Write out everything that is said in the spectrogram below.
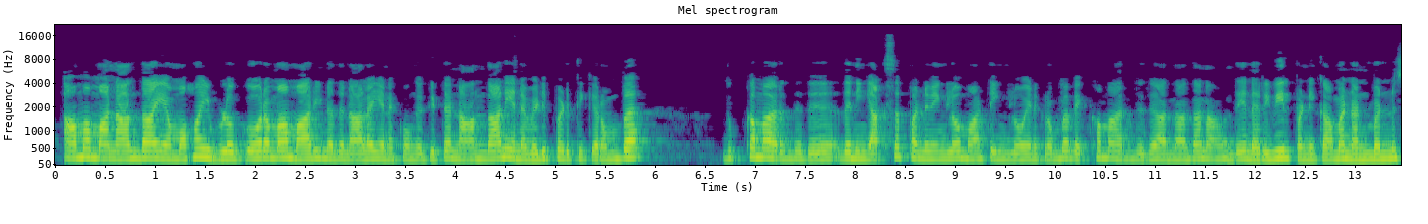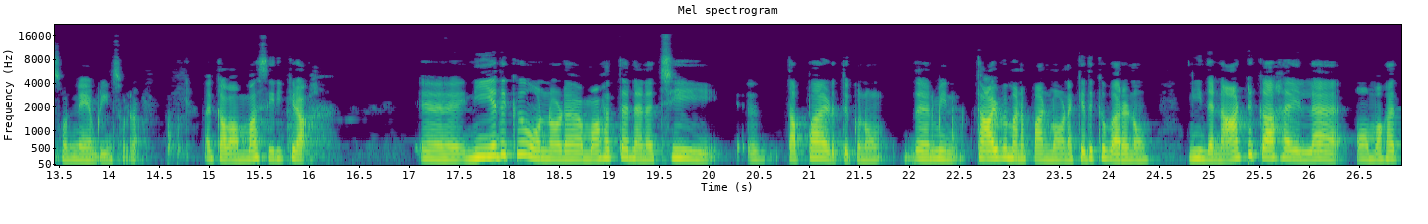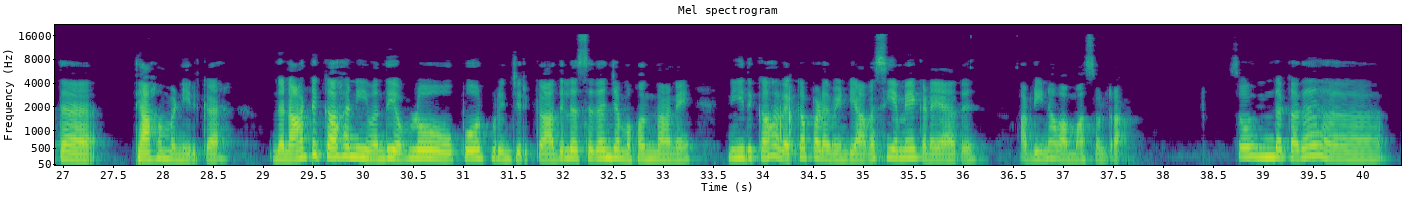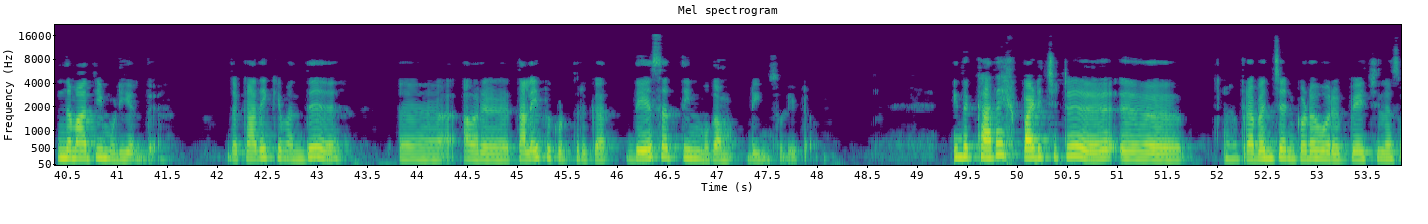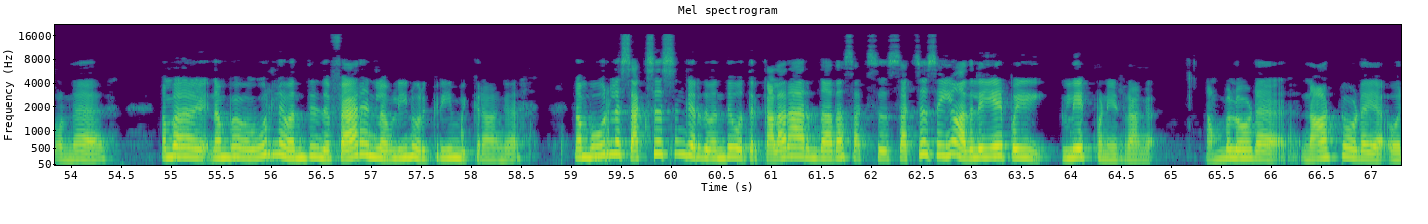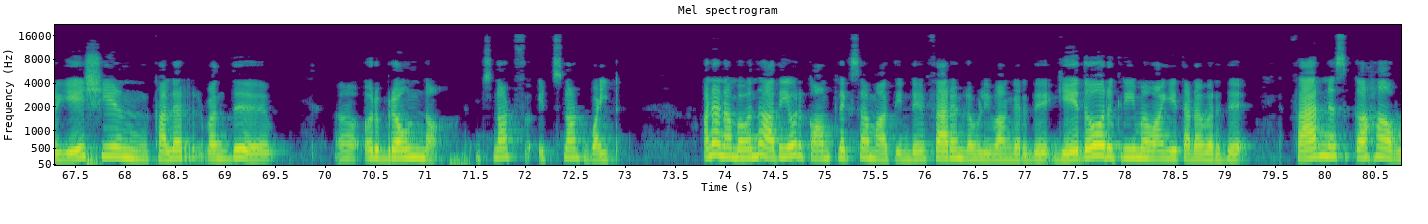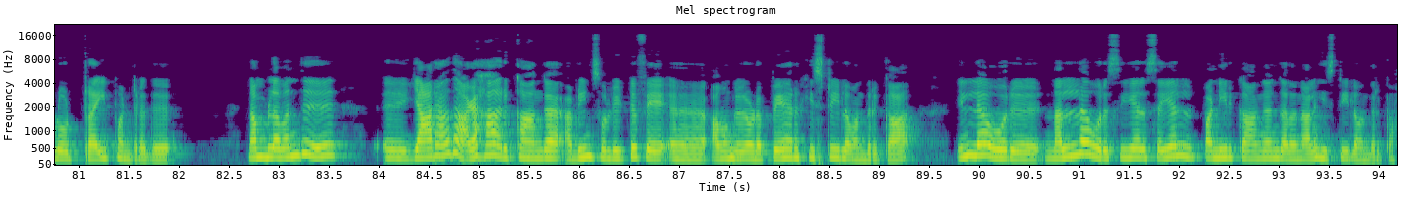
ஆமாம்மா நான் தான் என் முகம் இவ்வளோ கோரமாக மாறினதுனால எனக்கு உங்ககிட்ட நான் தான் என்னை வெளிப்படுத்திக்க ரொம்ப துக்கமாக இருந்தது. அதை நீங்கள் அக்செப்ட் பண்ணுவீங்களோ மாட்டிங்களோ எனக்கு ரொம்ப வெக்கமாக இருந்தது. அதனால தான் நான் வந்து என்னை ரிவீல் பண்ணிக்காமல் நண்பன்னு சொன்னேன் அப்படின்னு சொல்கிறான் அதுக்கு அவள் அம்மா சிரிக்கிறா. நீ எதுக்கு உன்னோட முகத்தை நினச்சி தப்பாக எடுத்துக்கணும்? ஐ மீன் தாழ்வு மனப்பான்மை உனக்கு எதுக்கு வரணும்? நீ இந்த நாட்டுக்காக இல்லை உன் முகத்தை தியாகம் பண்ணியிருக்க. இந்த நாட்டுக்காக நீ வந்து எவ்வளோ போர் புரிஞ்சிருக்க. அதில் சிதஞ்ச முகம்தானே. நீ இதுக்காக வெக்கப்பட வேண்டிய அவசியமே கிடையாது. அப்படின்னு அவன் அம்மா சொல்கிறான் ஸோ இந்த கதை இந்த மாதிரி முடியறது. இந்த கதைக்கு வந்து அவர் தலைப்பு கொடுத்துருக்கார். தேசத்தின் முகம் அப்படின்னு சொல்லிட்டு. இந்த கதை படிச்சுட்டு பிரபஞ்சன் கூட ஒரு பேச்சில் சொன்னார். நம்ம நம்ம ஊரில் வந்து இந்த ஃபேர் அண்ட் லவ்லின்னு ஒரு க்ரீம் விற்கிறாங்க நம்ம ஊரில் சக்ஸஸ்ஸுங்கிறது வந்து ஒருத்தர் கலராக இருந்தால் தான் சக்ஸஸ் சக்ஸஸையும் அதிலையே போய் ரிலேட் பண்ணிடுறாங்க. நம்மளோட நாட்டோடைய ஒரு ஏஷியன் கலர் வந்து ஒரு ப்ரௌன் தான். It's not it's not white ஆனால் நம்ம வந்து அதையே ஒரு காம்ப்ளெக்ஸாக மாற்றிண்டு ஃபேர் அண்ட் லவ்லி வாங்கிறது ஏதோ ஒரு க்ரீமை வாங்கி தடவுறது ஃபேர்னஸுக்காக அவ்வளோ ட்ரை பண்ணுறது நம்மளை வந்து யாராவது அழகாக இருக்காங்க அப்படின்னு சொல்லிட்டு ஃபே அவங்களோட பேர் ஹிஸ்ட்ரியில் வந்திருக்கா? இல்லை ஒரு நல்ல ஒரு செயல் செயல் பண்ணியிருக்காங்கங்கிறதுனால ஹிஸ்ட்ரியில் வந்திருக்கா?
